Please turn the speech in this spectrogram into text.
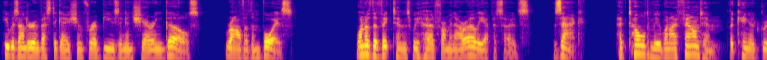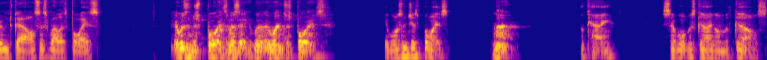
he was under investigation for abusing and sharing girls rather than boys. One of the victims we heard from in our early episodes, Zach, had told me when I found him that King had groomed girls as well as boys. It wasn't just boys, was it? It weren't just boys. It wasn't just boys? No. Okay. So what was going on with girls?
